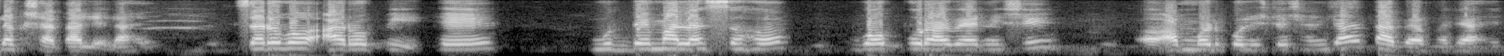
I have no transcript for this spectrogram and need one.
लक्षात आलेलं आहे. सर्व आरोपी हे मुद्देमालासह व पुराव्यानिशी अंबड पोलीस स्टेशनच्या ताब्यामध्ये आहेत.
